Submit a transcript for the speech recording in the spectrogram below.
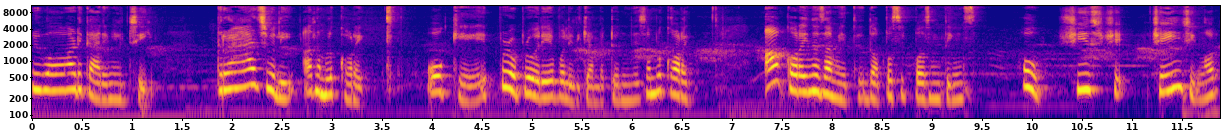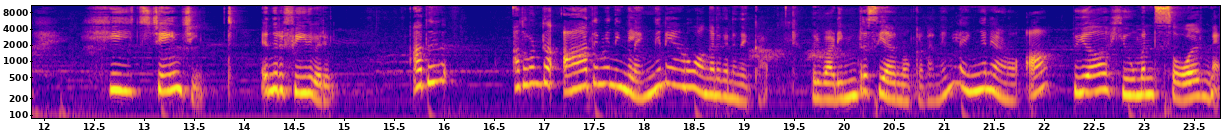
ഒരുപാട് കാര്യങ്ങൾ ചെയ്യും. ഗ്രാജുവലി അത് നമ്മൾ കുറയും. ഓക്കെ എപ്പോഴും എപ്പോഴും ഒരേപോലെ ഇരിക്കാൻ പറ്റുമെന്ന് വെച്ചാൽ നമ്മൾ കുറയും. ആ കുറയുന്ന സമയത്ത് the opposite person thinks oh she's changing or he's changing എന്നൊരു ഫീൽ വരും. അത് അതുകൊണ്ട് ആദ്യമേ നിങ്ങൾ എങ്ങനെയാണോ അങ്ങനെ തന്നെ നിൽക്കാം ഒരുപാട് ഇമ്പ്രസ് ചെയ്യാതെ നോക്കണ്ട. നിങ്ങൾ എങ്ങനെയാണോ ആ പ്യുവർ ഹ്യൂമൻ സോളിനെ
